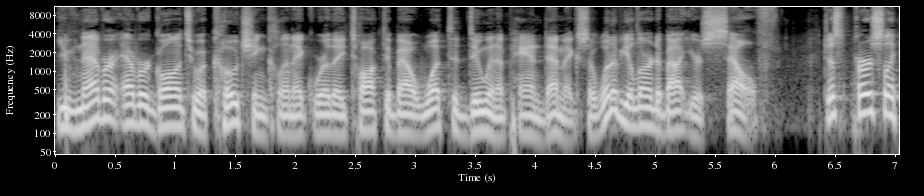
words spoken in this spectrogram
you've never ever ever gone to a coaching clinic where they talked about what to do in a pandemic. So, what have you learned about yourself? Just personally,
